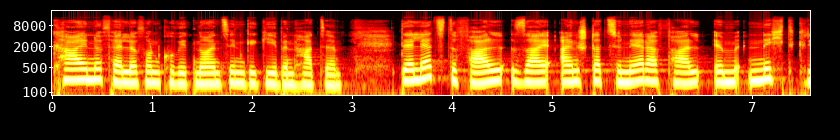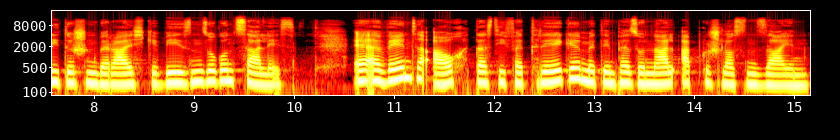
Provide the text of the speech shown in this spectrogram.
keine Fälle von Covid-19 gegeben hatte. Der letzte Fall sei ein stationärer Fall im nicht kritischen Bereich gewesen, so González. Er erwähnte auch, dass die Verträge mit dem Personal abgeschlossen seien.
